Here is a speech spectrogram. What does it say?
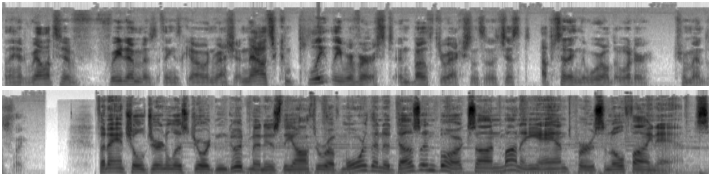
they had relative freedom as things go in Russia. And now it's completely reversed in both directions, and it's just upsetting the world order tremendously. Financial journalist Jordan Goodman is the author of more than a dozen books on money and personal finance.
